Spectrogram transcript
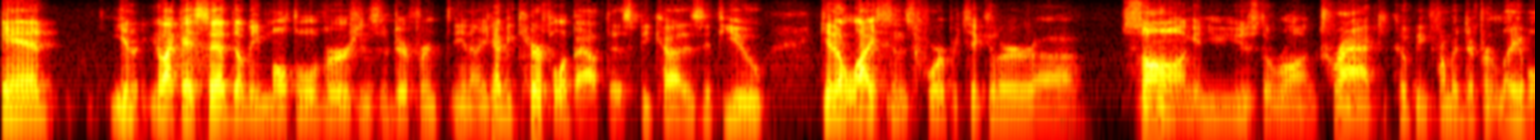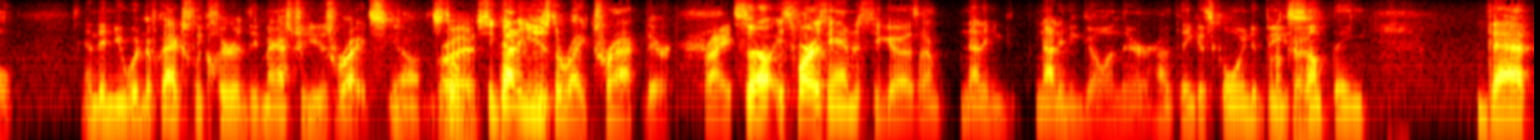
and you know, like I said, there'll be multiple versions of different. You know, you got to be careful about this because if you get a license for a particular uh, song and you use the wrong track, it could be from a different label and then you wouldn't have actually cleared the master use rights. You know, so, right. so you got to use the right track there. Right. So as far as amnesty goes, I'm not even not even going there. I think it's going to be okay. something that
